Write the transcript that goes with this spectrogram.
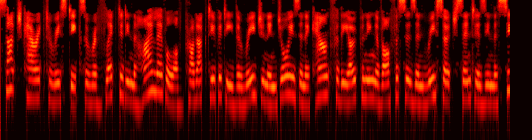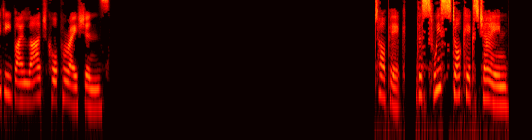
Such characteristics are reflected in the high level of productivity the region enjoys and account for the opening of offices and research centers in the city by large corporations. Topic: The Swiss Stock Exchange.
